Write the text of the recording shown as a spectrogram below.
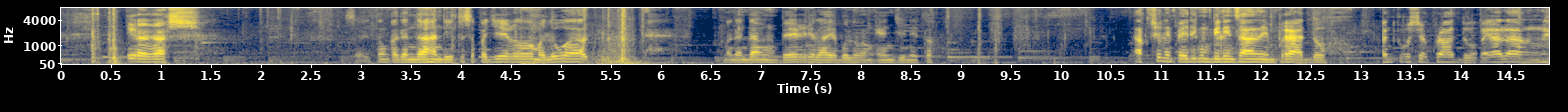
i-rush So itong kagandahan dito sa Pajero, maluwag. Magandang, very reliable ang engine nito. Actually, pwede kong bilhin sana yung Prado. Land Cruiser Prado, kaya lang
